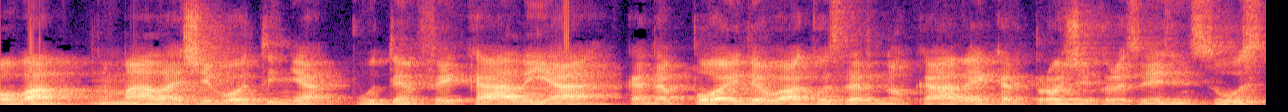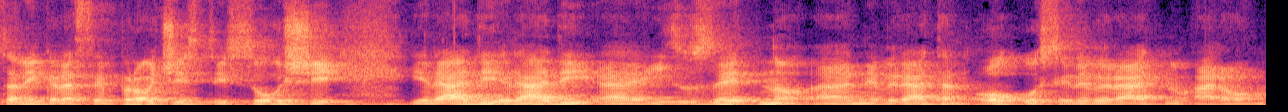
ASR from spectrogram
ova mala životinja putem fekalija kada pojede ovako zrno kave, kad prođe kroz njezin sustav i kada se pročisti, suši i radi, radi e, izuzetno e, nevjerojatan okus i nevjerojatnu aromu.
